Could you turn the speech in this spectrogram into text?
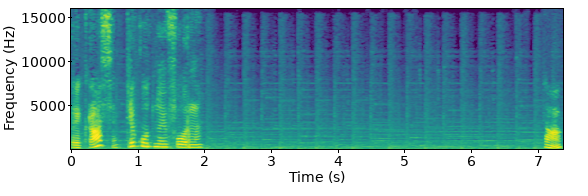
прикраси трикутної форми. Так.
